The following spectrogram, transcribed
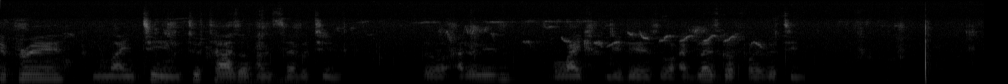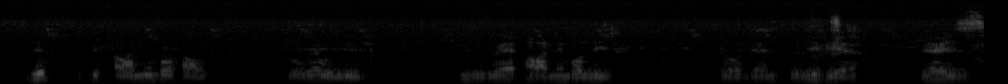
April 19, 2017. So I really like the day. So I bless God for everything. This is our neighbor house. So where we live. This is where our neighbor live. So then we live here. There is,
